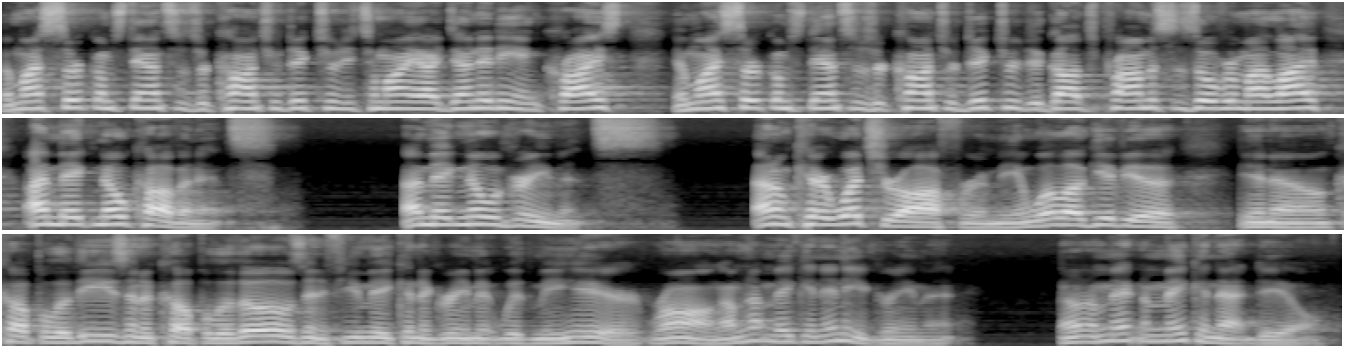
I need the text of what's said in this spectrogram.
and my circumstances are contradictory to my identity in Christ, and my circumstances are contradictory to God's promises over my life, I make no covenants. I make no agreements. I don't care what you're offering me. And well, I'll give you, you know, a couple of these and a couple of those, and if you make an agreement with me here, wrong. I'm not making any agreement. I'm not making that deal.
